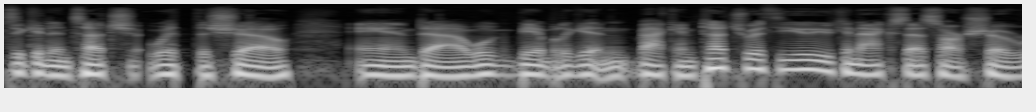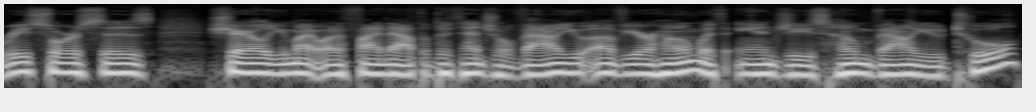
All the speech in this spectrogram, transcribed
to get in touch with the show. And uh, we'll be able to get in, back in touch with you. You can access our show resources. Cheryl, you might want to find out the potential value of your home with Angie's home value tool.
